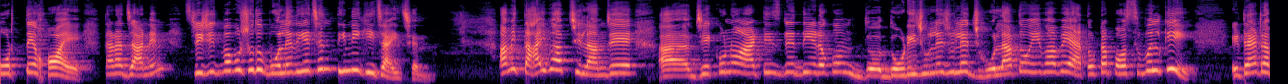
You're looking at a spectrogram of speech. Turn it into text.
করতে হয়। তারা জানেন সৃজিৎবাবু শুধু বলে দিয়েছেন, তিনি কি চাইছেন। আমি তাই ভাবছিলাম যে যে কোনো আর্টিস্টদের দিয়ে এরকম দড়ি ঝুলে ঝুলে ঝোলা তো এভাবে এতটা পসিবল কি? এটা একটা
